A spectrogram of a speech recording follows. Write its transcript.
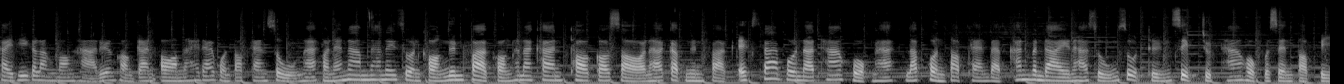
ใครที่กำลังมองหาเรื่องของการออมนะให้ได้ผลตอบแทนสูงนะขอแนะนำนะในส่วนของเงินฝากของธนาคารทกสนะคะกับเงินฝาก Extra Bonus 56นะคะรับผลตอบแทนแบบขั้นบันไดนะคะสูงสุดถึง 10.56%ต่อปี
